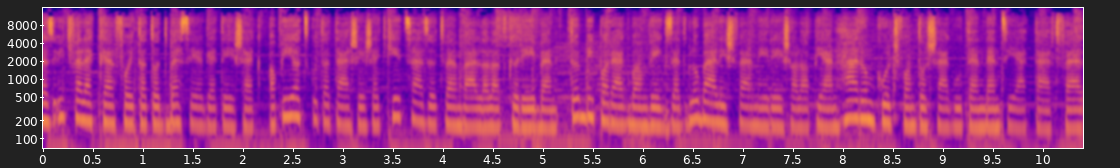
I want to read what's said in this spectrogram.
az ügyfelekkel folytatott beszélgetések, a piackutatás és egy 250 vállalat körében, több iparágban végzett globális felmérés alapján három kulcsfontosságú tendenciát tárt fel,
